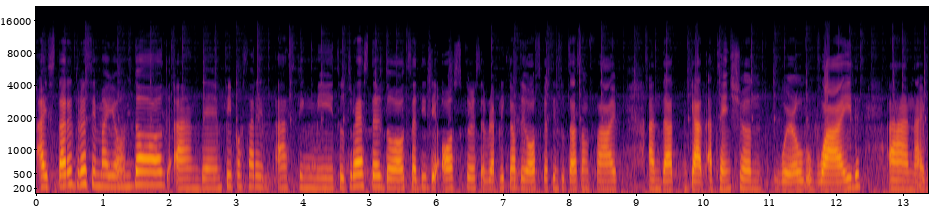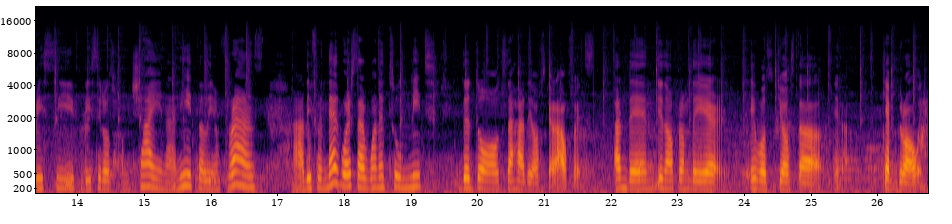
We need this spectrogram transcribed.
I started dressing my own dog and then people started asking me to dress their dogs. I did the Oscars, a replica of the Oscars in 2005 and that got attention worldwide and I received visitors from China and Italy and France, uh, different networks that wanted to meet the dogs that had the Oscar outfits. And then, you know, from there, it was just, uh, you know, kept growing.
